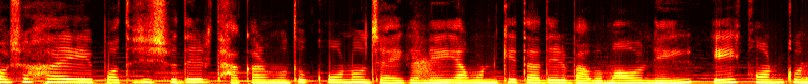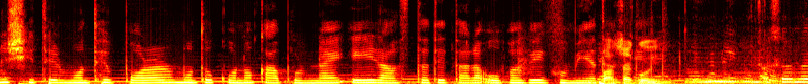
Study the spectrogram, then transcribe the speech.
অসহায় এই পথ শিশুদের থাকার মতো কোনো জায়গা নেই এমনকি তাদের বাবা মাও নেই। এই কনকনে শীতের মধ্যে পড়ার মতো কোনো কাপড় নাই এই রাস্তাতে তারা ওভাবেই ঘুমিয়ে বাসা থাকে কই? আসলে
